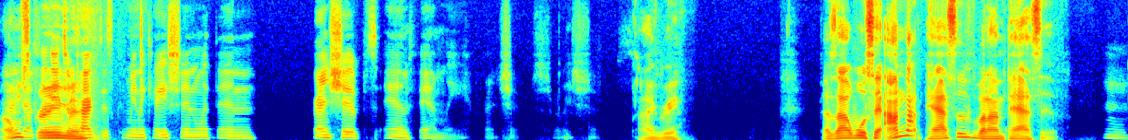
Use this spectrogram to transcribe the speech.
I I'm definitely need screaming. to practice communication within friendships and family. I agree. Because I will say I'm not passive, but I'm passive. Mm.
